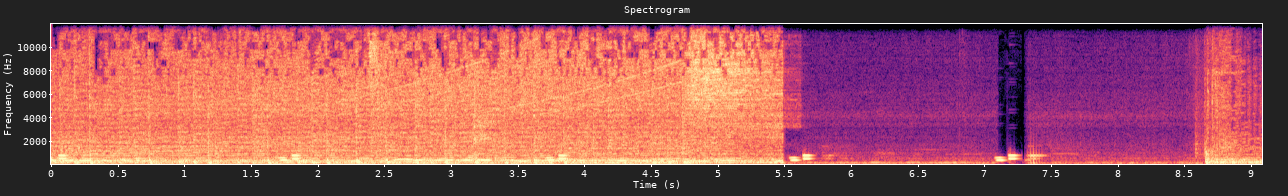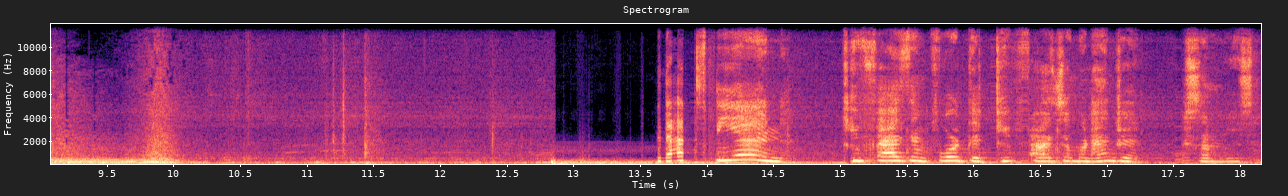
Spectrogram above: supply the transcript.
That's the end. 2004 to 2100 for some reason.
